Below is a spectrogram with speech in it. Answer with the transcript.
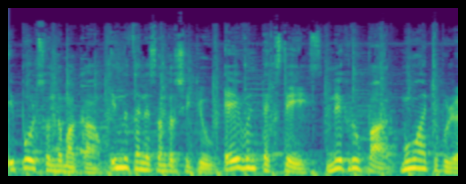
ഇപ്പോൾ സ്വന്തമാക്കാം. ഇന്ന് തന്നെ സന്ദർശിക്കൂ. A one textiles Nehru park Muvattupuzha.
